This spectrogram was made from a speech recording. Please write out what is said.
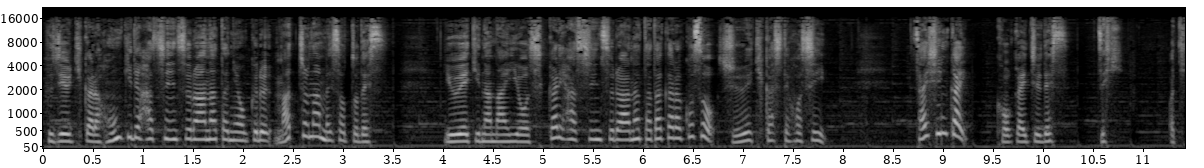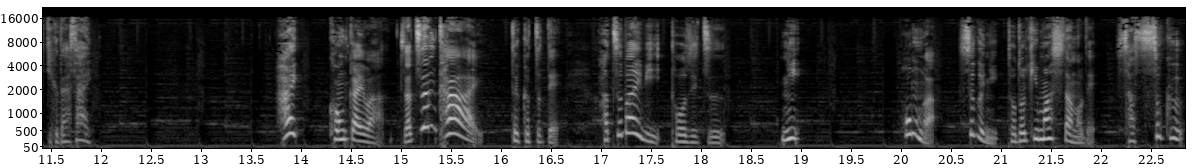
藤幸から本気で発信するあなたに送るマッチョなメソッドです。有益な内容をしっかり発信するあなただからこそ収益化してほしい。最新回公開中です。ぜひお聴きください。はい、今回は雑談会ということで、発売日当日に本がすぐに届きましたので、早速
